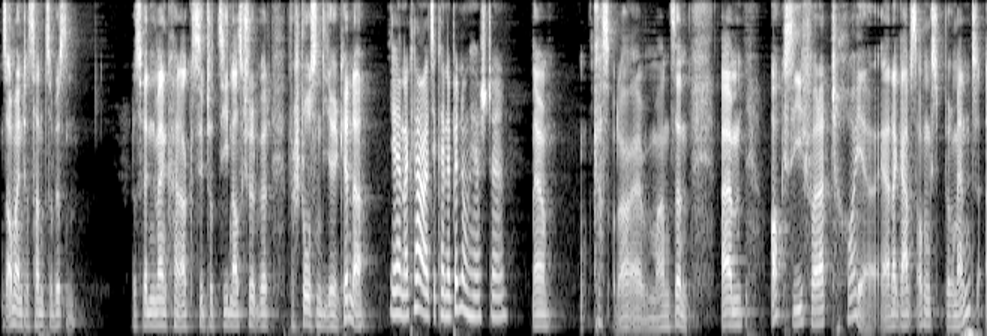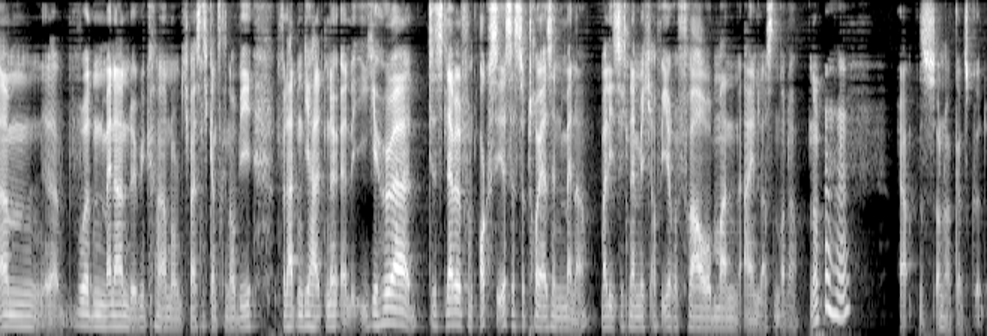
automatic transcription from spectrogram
Ist auch mal interessant zu wissen. Dass wenn, wenn kein Oxytocin ausgeschüttet wird, verstoßen die ihre Kinder. Ja, na klar, weil sie keine Bindung herstellen. Ja, krass, oder? Äh, Wahnsinn. Ähm, Oxy fördert Treue. Ja, da gab es auch ein Experiment. Ähm, wurden Männern irgendwie, keine Ahnung, ich weiß nicht ganz genau wie, weil hatten die halt, ne, je höher das Level von Oxy ist, desto treuer sind Männer, weil die sich nämlich auf ihre Frau, Mann einlassen, oder? Ne? Mhm. Ja, das ist auch noch ganz gut.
